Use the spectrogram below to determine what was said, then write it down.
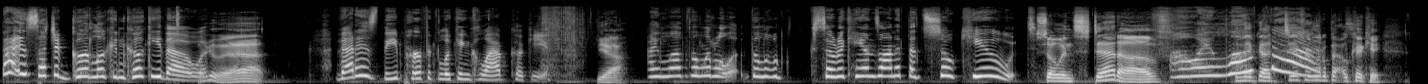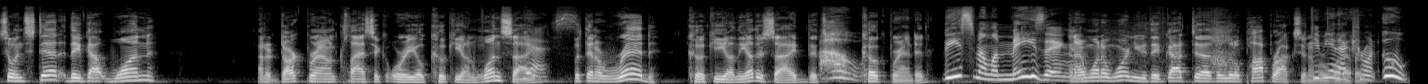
That is such a good looking cookie though. Look at that. That is the perfect looking collab cookie. Yeah. I love the little the little soda cans on it. That's so cute. So instead of Oh, I love they've got that. different little. Okay, okay. So instead, they've got one on a dark brown classic Oreo cookie on one side, Yes. but then a red cookie on the other side that's Oh. Coke branded. These smell amazing. And I want to warn you, they've got uh, the little pop rocks in them. Give me an whatever. extra one. Ooh,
